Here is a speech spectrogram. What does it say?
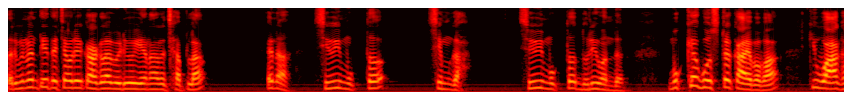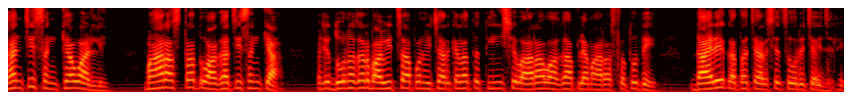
तर विनंती आहे त्याच्यावर एक आगळा व्हिडिओ येणार छापला. है ना शिवीमुक्त शिमगा शिवीमुक्त धुलीवंदन. मुख्य गोष्ट काय बाबा? की वाघांची संख्या वाढली. महाराष्ट्रात वाघाची संख्या म्हणजे दोन हजार बावीसचा आपण विचार केला तर तीनशे बारा वाघ आपल्या महाराष्ट्रात होते. डायरेक्ट आता चारशे चौवेचाळीस झाले.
